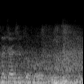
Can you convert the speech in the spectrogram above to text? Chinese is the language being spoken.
再开先做服务。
